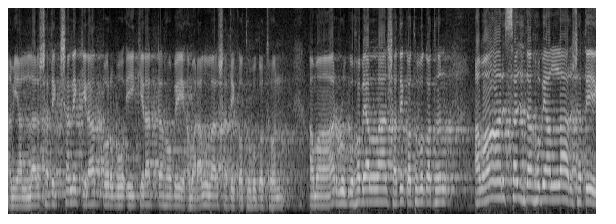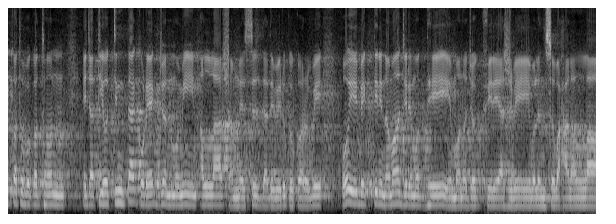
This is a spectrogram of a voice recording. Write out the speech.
আমি আল্লাহর সাথে সানে কেরাত পড়ব, এই কেরাতটা হবে আমার আল্লাহর সাথে কথোপকথন। আমার রুকু হবে আল্লাহর সাথে কথোপকথন। আমার সাজদা হবে আল্লাহর সাথে কথোপকথন। এ জাতীয় চিন্তা করে একজন মমিন আল্লাহর সামনে সেজদা দেবে, রুকু করবে। ওই ব্যক্তির নামাজের মধ্যে মনোযোগ ফিরে আসবে, বলেন সুবাহান আল্লাহ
